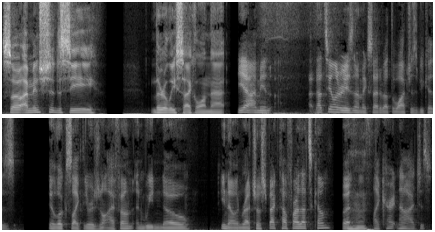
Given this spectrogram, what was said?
so I'm interested to see the release cycle on that. Yeah, I mean, that's the only reason I'm excited about the watch is because it looks like the original iPhone, and we know, you know, in retrospect how far that's come. But Mhm. like right now, I just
